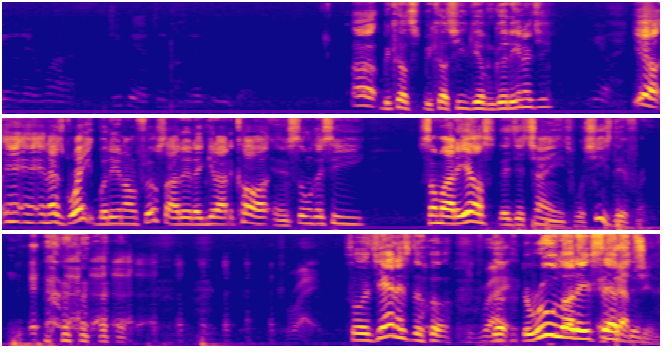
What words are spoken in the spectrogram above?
end of that ride. Pay attention to their feedback. uh, because because you give them good energy. Yeah. Yeah, and, and, and that's great. But then on the flip side, of it, they can get out the car, and as soon as they see somebody else, they just change. Well, she's different. Right. So is Janice the, the Right. the rule of the exception? Exception,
